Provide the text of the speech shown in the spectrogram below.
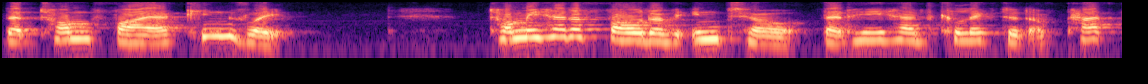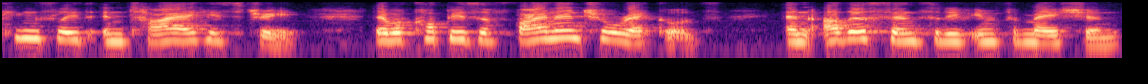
that Tom fire Kingsley. Tommy had a folder of intel that he had collected of Pat Kingsley's entire history. There were copies of financial records and other sensitive information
